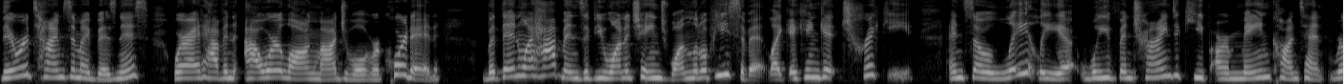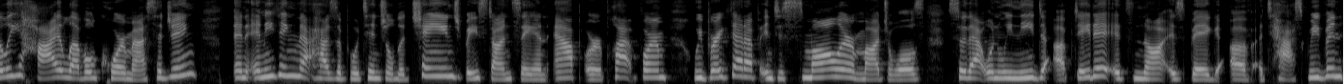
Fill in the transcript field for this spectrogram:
there were times in my business where I'd have an hour long module recorded. But then what happens if you want to change one little piece of it? Like it can get tricky. And so lately, we've been trying to keep our main content really high level core messaging and anything that has the potential to change based on, say, an app or a platform, we break that up into smaller modules so that when we need to update it, it's not as big of a task. We've been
